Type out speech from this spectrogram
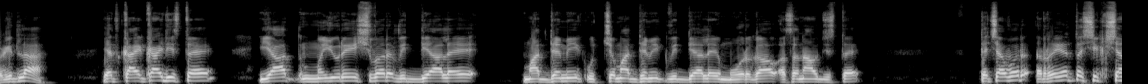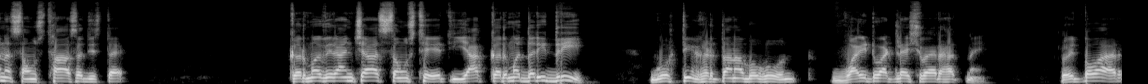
बघितला? यात काय काय दिसतंय? यात मयुरेश्वर विद्यालय माध्यमिक उच्च माध्यमिक विद्यालय मोरगाव असं नाव दिसतंय. त्याच्यावर रयत शिक्षण संस्था असं दिसतंय. कर्मवीरांच्या संस्थेत या कर्मदरिद्री गोष्टी घडताना बघून वाईट वाटल्याशिवाय राहत नाही. रोहित पवार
